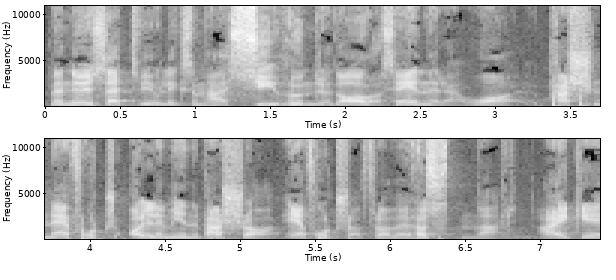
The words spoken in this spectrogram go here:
Men nå sitter vi jo liksom her 700 dager senere, og persen er fortsatt, alle mine perser er fortsatt fra den høsten der. Jeg er ikke,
